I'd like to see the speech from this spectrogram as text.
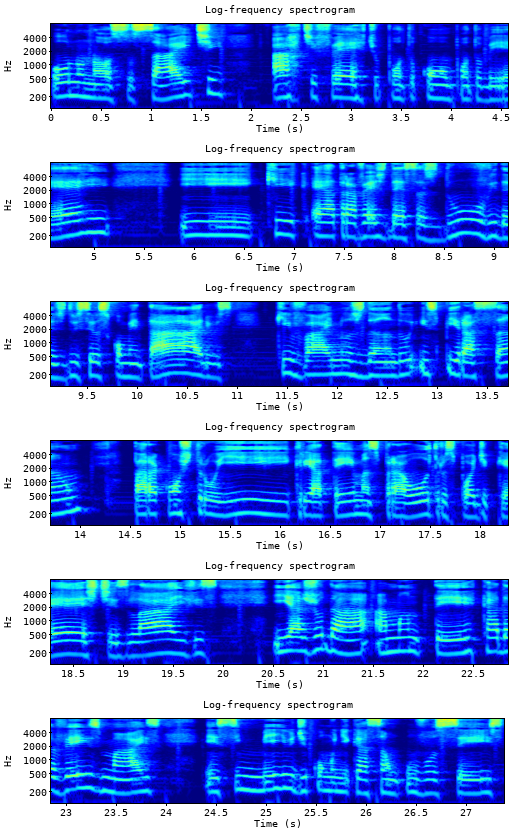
ou no nosso site artefertil.com.br e que é através dessas dúvidas, dos seus comentários, que vai nos dando inspiração para construir criar temas para outros podcasts, lives e ajudar a manter cada vez mais esse meio de comunicação com vocês,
